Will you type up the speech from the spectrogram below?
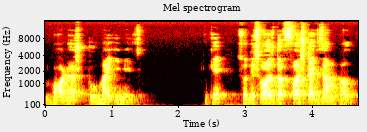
borders to my image. Okay so this was the first example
